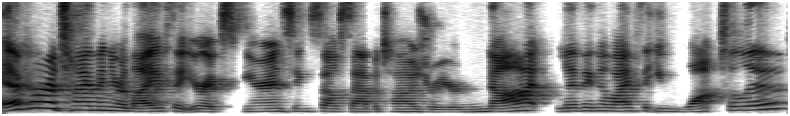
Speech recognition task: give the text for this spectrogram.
ever a time in your life that you're experiencing self-sabotage or you're not living the life that you want to live,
